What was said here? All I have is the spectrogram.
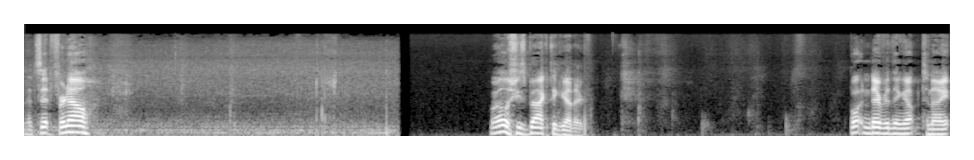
that's it for now. Well, she's back together. Buttoned everything up tonight.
